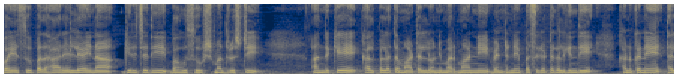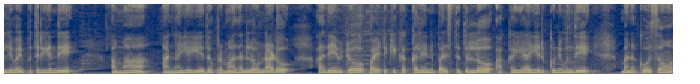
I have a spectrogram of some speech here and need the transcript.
వయస్సు పదహారేళ్ళే అయినా గిరిజది బహుసూక్ష్మ దృష్టి. అందుకే కల్పలత మాటల్లోని మర్మాన్ని వెంటనే పసిగట్టగలిగింది. కనుకనే తల్లి వైపు తిరిగింది. అమ్మా అన్నయ్య ఏదో ప్రమాదంలో ఉన్నాడో. అదేమిటో బయటికి కక్కలేని పరిస్థితుల్లో అక్కయ్య ఇరుక్కుని ఉంది. మన కోసం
